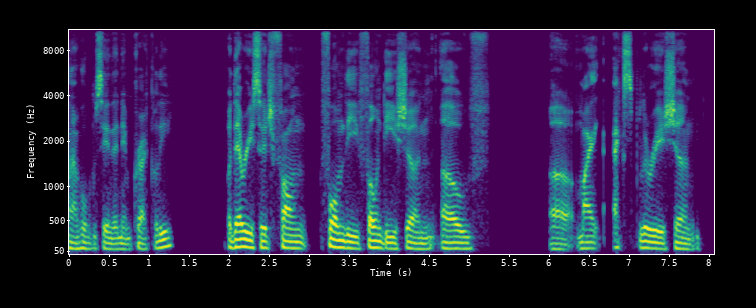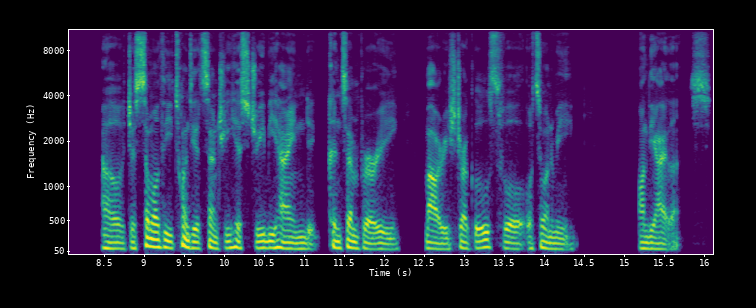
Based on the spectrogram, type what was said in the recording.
and I hope I'm saying their name correctly. But their research found formed the foundation of uh, my exploration of just some of the 20th century history behind contemporary Maori struggles for autonomy on the islands.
